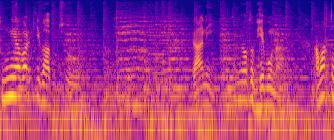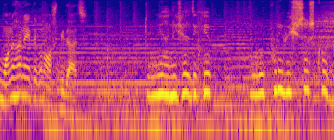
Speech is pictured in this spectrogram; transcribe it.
তুমি আবার কি ভাবছ? রানী, তুমি অত ভেবো না। আমার তো মনে হয় না এতে কোনো অসুবিধা আছে। তুমি আনিশার দিকে পুরোপুরি বিশ্বাস করো।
